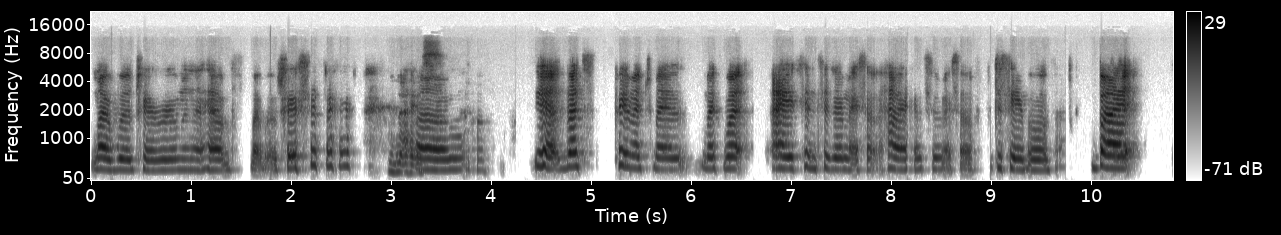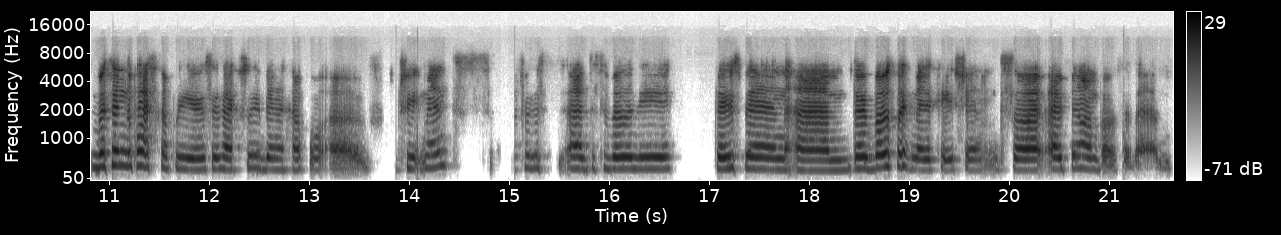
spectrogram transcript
my wheelchair room and i have my wheelchair there Nice. um, yeah, that's pretty much my like what I consider myself how I consider myself disabled. But within the past couple of years, there's actually been a couple of treatments for this uh, disability. There's been um, they're both like medications, so I, I've been on both of them,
